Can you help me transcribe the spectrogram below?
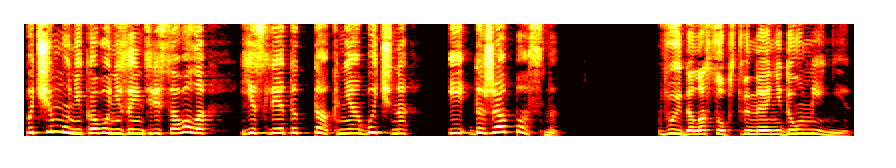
Почему никого не заинтересовало, если это так необычно и даже опасно? выдала собственное недоумение.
